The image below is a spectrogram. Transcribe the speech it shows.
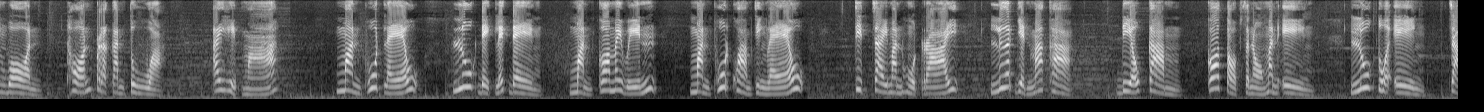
งวอน ถอนประกันตัว ไอเห็บหมา มันพูดแล้ว ลูกเด็กเล็กแดง มันก็ไม่เว้น มันพูดความจริงแล้ว จิตใจมันโหดร้าย เลือดเย็นมากค่ะ เดี๋ยวกรรมก็ตอบสนองมันเอง ลูกตัวเองจะ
